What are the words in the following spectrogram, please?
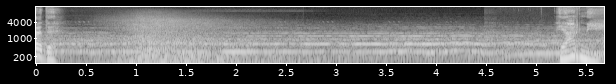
ஆ, ஆ. யார் அது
